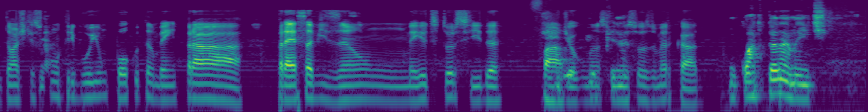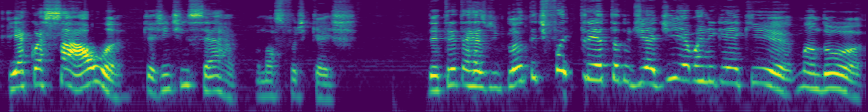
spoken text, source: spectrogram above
Então acho que isso contribui um pouco também para essa visão meio distorcida de, de algumas pessoas do mercado. Concordo plenamente. E é com essa aula que a gente encerra o nosso podcast. The Treta Has Been Planted foi treta do dia a dia, mas ninguém aqui mandou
